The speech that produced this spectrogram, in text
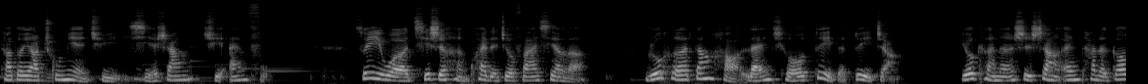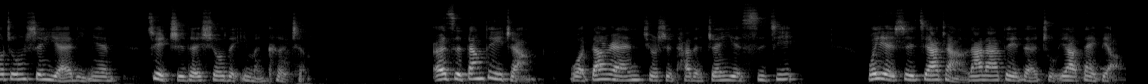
他都要出面去协商、去安抚。所以我其实很快的就发现了，如何当好篮球队的队长，有可能是尚恩他的高中生涯里面最值得修的一门课程。儿子当队长，我当然就是他的专业司机，我也是家长拉拉队的主要代表，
